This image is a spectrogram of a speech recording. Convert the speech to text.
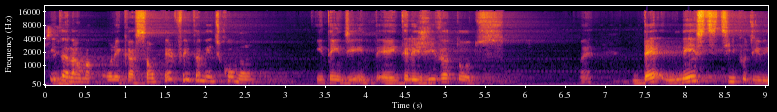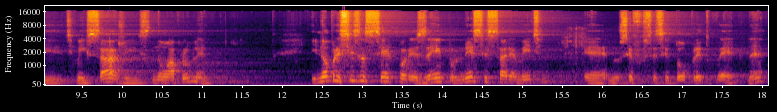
Sim. e dará uma comunicação perfeitamente comum, entendi, é, inteligível a todos. Né? De, neste tipo de, de mensagens não há problema. E não precisa ser, por exemplo, necessariamente, é, você citou o preto velho, né?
